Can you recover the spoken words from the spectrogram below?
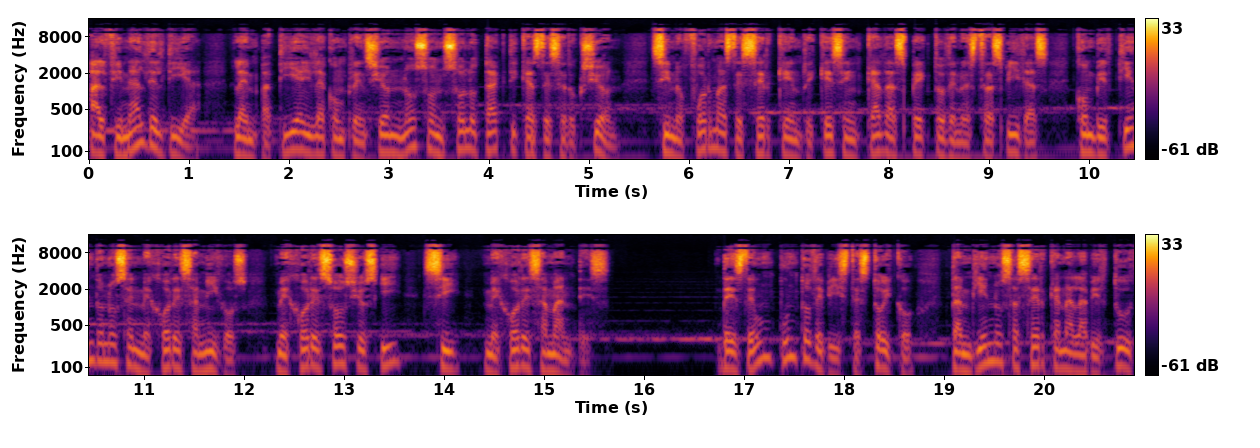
Al final del día, la empatía y la comprensión no son solo tácticas de seducción, sino formas de ser que enriquecen cada aspecto de nuestras vidas, convirtiéndonos en mejores amigos, mejores socios y, sí, mejores amantes. Desde un punto de vista estoico, también nos acercan a la virtud,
